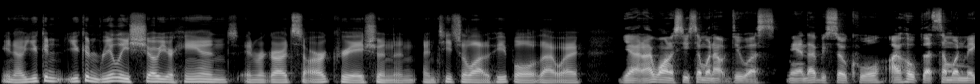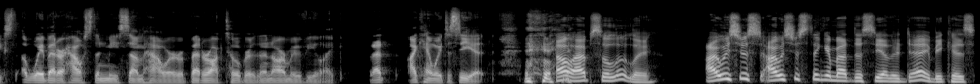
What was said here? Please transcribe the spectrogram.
you know you can you can really show your hand in regards to art creation and and teach a lot of people that way. Yeah and i want to see someone outdo us. Man that'd be so cool. I hope that someone makes a way better house than me somehow or a better october than our movie. Like that i can't wait to see it. Oh absolutely. I was just i was just thinking about this the other day because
